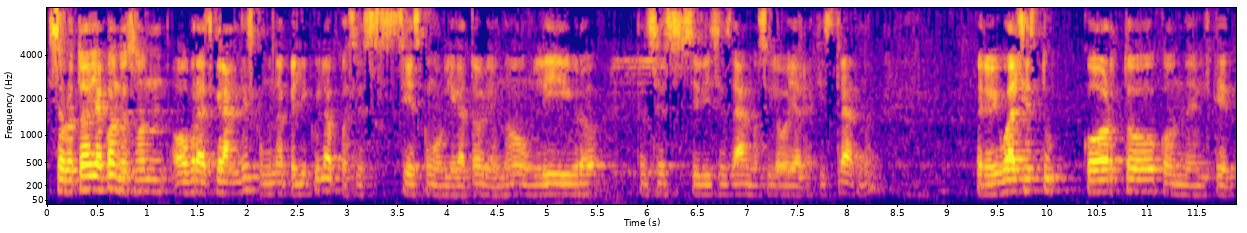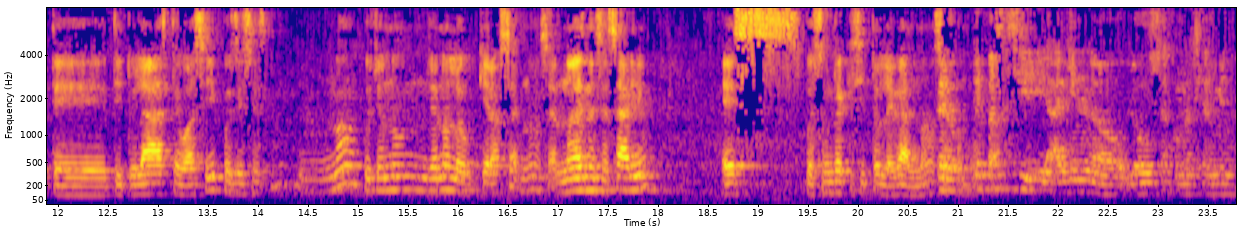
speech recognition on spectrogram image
sobre todo ya cuando son obras grandes como una película, pues es, sí es como obligatorio, ¿no? Un libro, entonces si dices, ah, no, sí lo voy a registrar, ¿no? Pero igual si es tu corto con el que te titulaste o así, pues dices, no, pues yo no, yo no lo quiero hacer, ¿no? O sea, no es necesario, es pues un requisito legal, ¿no? O sea, Pero, como- ¿qué pasa si alguien lo, lo usa comercialmente?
